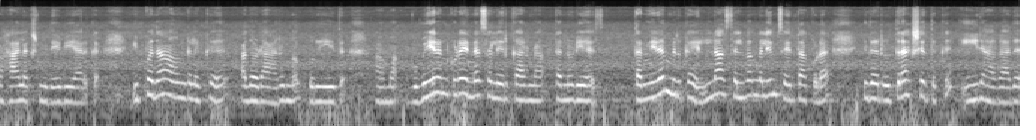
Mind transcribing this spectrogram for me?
மகாலட்சுமி தேவியாருக்கு. இப்போ தான் அவங்களுக்கு அதோட அருமை புரியுது. ஆமாம் குபேரன் கூட என்ன சொல்லியிருக்காருன்னா தன்னுடைய தன்னிடம் இருக்க எல்லா செல்வங்களையும் சேர்த்தா கூட இந்த ருத்ராட்சத்துக்கு ஈடாகாது.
